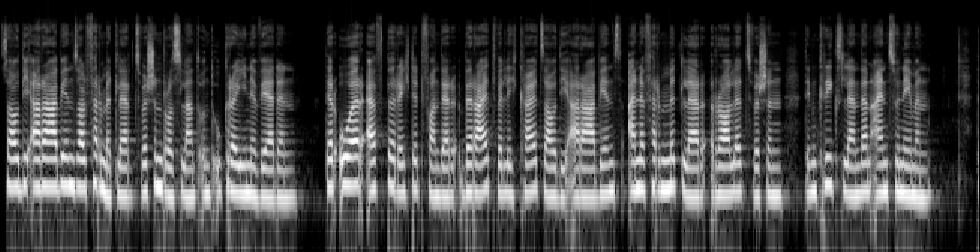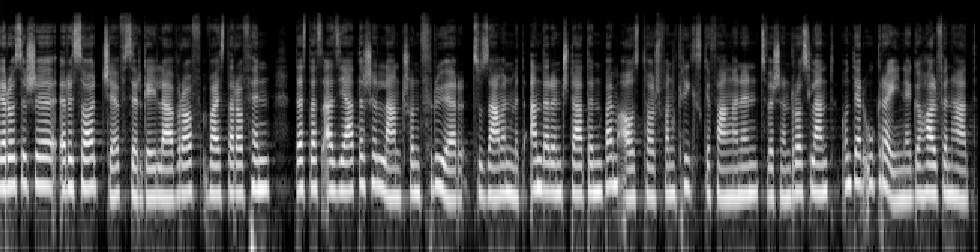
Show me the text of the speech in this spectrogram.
Saudi-Arabien soll Vermittler zwischen Russland und Ukraine werden. Der ORF berichtet von der Bereitwilligkeit Saudi-Arabiens, eine Vermittlerrolle zwischen den Kriegsländern einzunehmen. Der russische Ressortchef Sergei Lavrov weist darauf hin, dass das asiatische Land schon früher zusammen mit anderen Staaten beim Austausch von Kriegsgefangenen zwischen Russland und der Ukraine geholfen hat.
